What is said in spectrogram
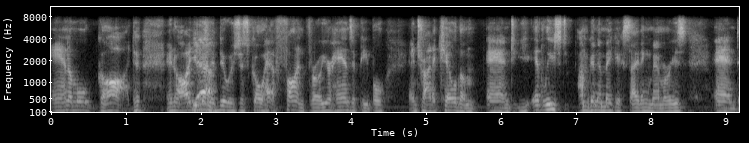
animal god. And all you yeah. got to do is just go have fun, throw your hands at people and try to kill them. And you, at least I'm to make exciting memories and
